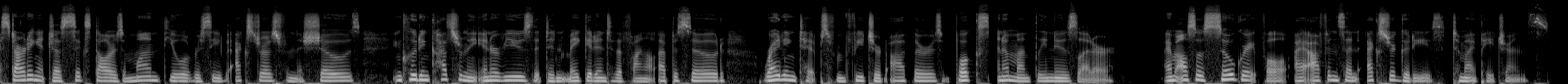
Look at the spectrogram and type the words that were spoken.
Starting at just $6 a month, you will receive extras from the shows, including cuts from the interviews that didn't make it into the final episode, writing tips from featured authors, books, and a monthly newsletter. I'm also so grateful I often send extra goodies to my patrons.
